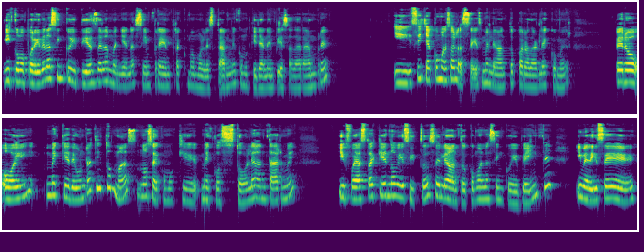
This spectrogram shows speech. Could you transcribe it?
Y como por ahí de las 5 y 10 de la mañana siempre entra como a molestarme, como que ya le empieza a dar hambre. Y sí, ya como eso a las 6 me levanto para darle a comer. Pero hoy me quedé un ratito más, no sé, como que me costó levantarme y fue hasta que el noviecito se levantó como a las 5 y 20 y me dice,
